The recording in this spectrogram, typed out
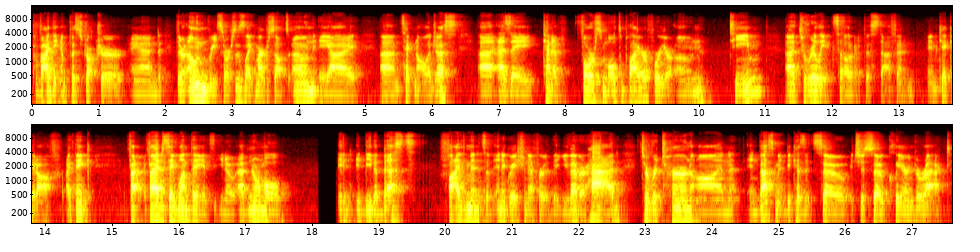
provide the infrastructure and their own resources, like Microsoft's own AI um, technologists, uh, as a kind of force multiplier for your own team uh, to really accelerate this stuff and and kick it off. I think if I, if I had to say one thing, it's you know abnormal. It, it'd be the best five minutes of integration effort that you've ever had to return on investment because it's so it's just so clear and direct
